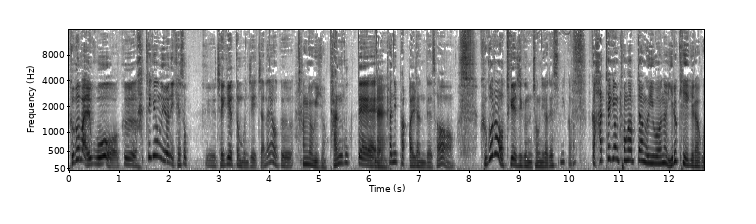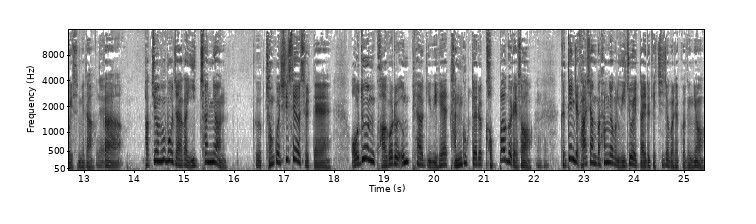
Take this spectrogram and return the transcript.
그거 말고 그 하태경 의원이 계속 그 제기했던 문제 있잖아요. 그 학력이죠. 단국대 네. 편입학 관련돼서 그거는 어떻게 지금 정리가 됐습니까? 그러니까 하태경 통합당 의원은 이렇게 얘기를 하고 있습니다. 네. 그러니까 박지원 후보자가 2000년 그 정권 실세였을 때 어두운 과거를 은폐하기 위해 단국대를 겁박을 해서 그때 이제 다시 한번 학력을 위조했다 이렇게 지적을 했거든요.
